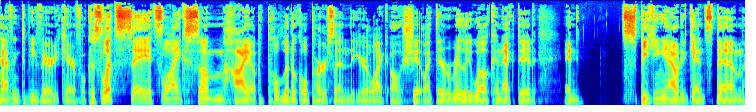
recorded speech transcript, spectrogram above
having to be very careful because let's say it's like some high up political person that you're like, oh shit, like they're really well connected and speaking out against them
